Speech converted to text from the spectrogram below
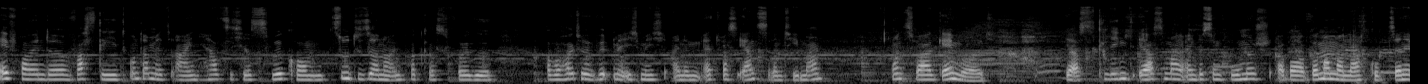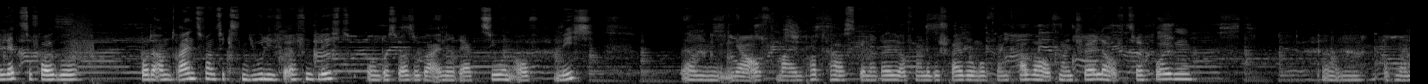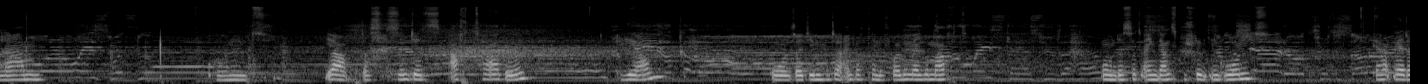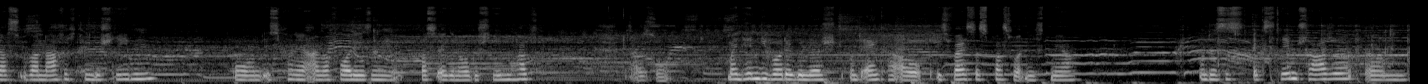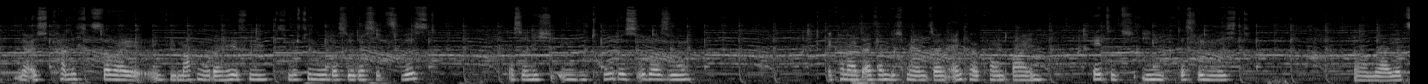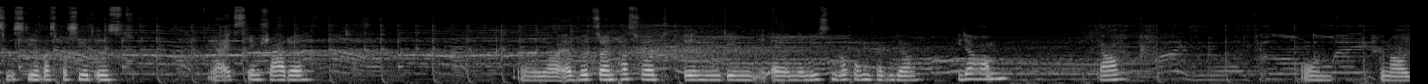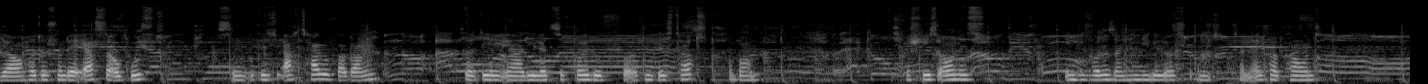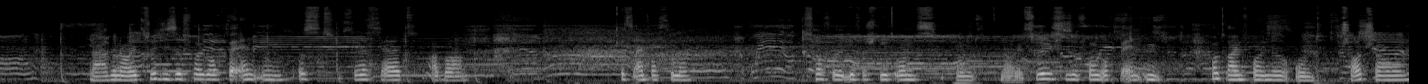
Hey Freunde, was geht? Und damit ein herzliches Willkommen zu dieser neuen Podcast-Folge. Aber heute widme ich mich einem etwas ernsteren Thema. Und zwar Game World. Ja, es klingt erstmal ein bisschen komisch, aber wenn man mal nachguckt, seine letzte Folge wurde am 23. Juli veröffentlicht und das war sogar eine Reaktion auf mich. Ähm, ja, auf meinen Podcast generell, auf meine Beschreibung, auf mein Cover, auf meinen Trailer, auf zwei Folgen, ähm, auf meinen Namen. Und ja, das sind jetzt acht Tage her. Und seitdem hat er einfach keine Folge mehr gemacht. Und das hat einen ganz bestimmten Grund. Er hat mir das über Nachrichten geschrieben. Und ich kann ja einmal vorlesen, was er genau geschrieben hat. Also, mein Handy wurde gelöscht und Anker auch. Ich weiß das Passwort nicht mehr. Und das ist extrem schade. Ähm, ja, ich kann nichts dabei irgendwie machen oder helfen. Ich möchte nur, dass ihr das jetzt wisst. Dass er nicht irgendwie tot ist oder so. Er kann halt einfach nicht mehr in seinen Anchor-Account rein. Hatet ihn deswegen nicht. Ähm, ja, jetzt wisst ihr, was passiert ist. Ja, extrem schade. Äh, ja, er wird sein Passwort in, den, äh, in der nächsten Woche ungefähr wieder, wieder haben. Ja. Und genau, ja, heute ist schon der 1. August. Es sind wirklich acht Tage vergangen, seitdem er die letzte Folge veröffentlicht hat. Aber ich verstehe es auch nicht. Irgendwie wurde sein Handy gelöscht und sein Anchor-Account. Ja, genau, jetzt wird diese Folge auch beenden. Ist sehr sad, aber ist einfach so. Ich hoffe, ihr versteht uns. Und genau, jetzt will ich diese Folge auch beenden. Haut rein, Freunde, und ciao, ciao.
